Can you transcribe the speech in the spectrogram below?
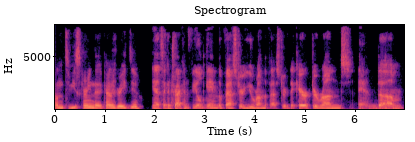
on the TV screen that kind of grades you. Yeah, it's like a track and field game. The faster you run, the faster the character runs, and um,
